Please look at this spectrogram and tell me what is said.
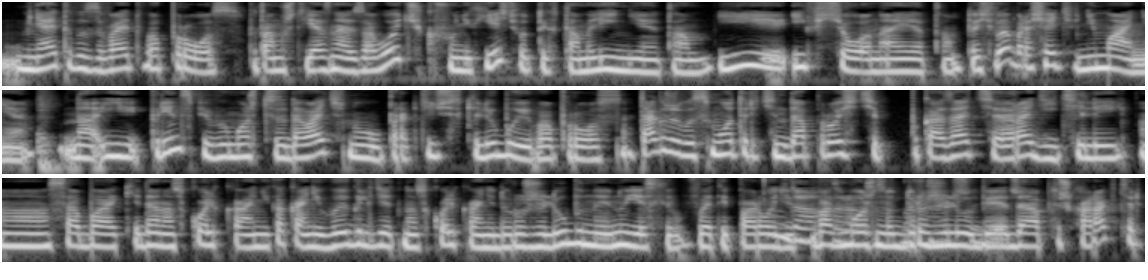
у меня это вызывает вопрос, потому что я знаю заводчиков, у них есть вот их там линия там, и, и все на этом. То есть вы обращаете внимание на, и, в принципе, вы можете задавать, ну, практически любые вопросы. Также вы смотрите, да, просите показать родителей э, собаки, да, насколько они, как они выглядят, насколько они дружелюбные, ну, если в этой породе да, возможно дружелюбие, да, потому что характер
